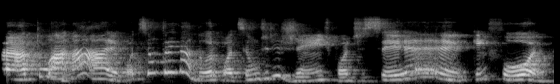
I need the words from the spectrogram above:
para atuar na área. Pode ser um treinador, pode ser um dirigente, pode ser quem for,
